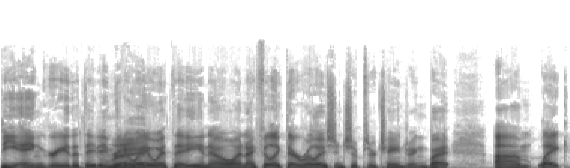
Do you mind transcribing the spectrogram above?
be angry that they didn't get away with it you know? And i feel like their relationships are changing. But um like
